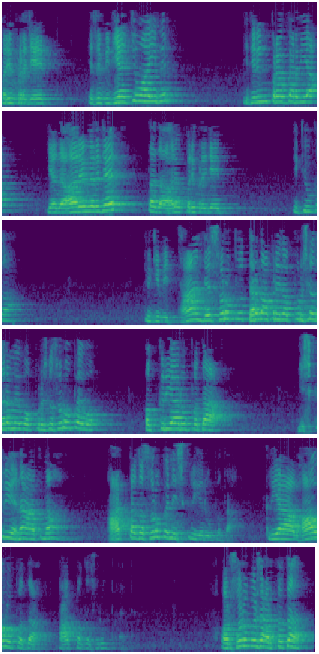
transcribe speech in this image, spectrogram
परिव्रजेत। ऐसे विधियाँ क्यों आई फिर? विधिलिंग प्रयोग कर दिया। यद अहरे विरजेत तद अहरे परिव्रजेत। क्यों कहा? क्योंकि वित्थान जैसे स्वरूप, धर्म अपने का पुरुष का धर्म है वो, पुरुष का स्वरूप है वो। अक्रिया रूपता निष्क्रिय है ना आत्मा। आत्मा का स्वरूप है, निष्क्रिय रूपता। क्रियाभाव रूपता आत्मा का स्वरूप है। और स्वरूप से अर्थता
